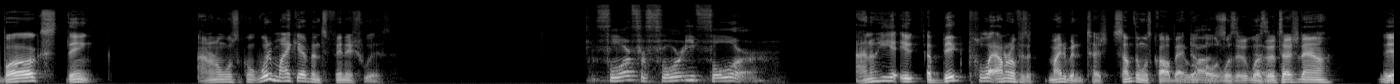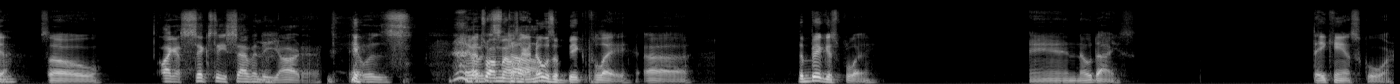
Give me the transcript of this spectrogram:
Bucs stink. I don't know what's going. What did Mike Evans finish with? Four for forty-four. I know he it, a big play. I don't know if it might have been a touch. Something was called back it to was, hold. Was it? Was yeah. it a touchdown? Mm-hmm. Yeah. So like a 60, 70 yarder. It was. It That's was why I, was like, I know it was a big play. Uh, the biggest play. And no dice. They can't score.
